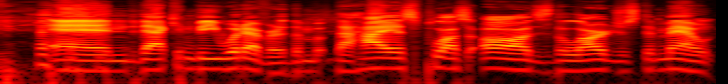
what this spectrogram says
and that can be whatever, the, the highest plus odds, the largest amount.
